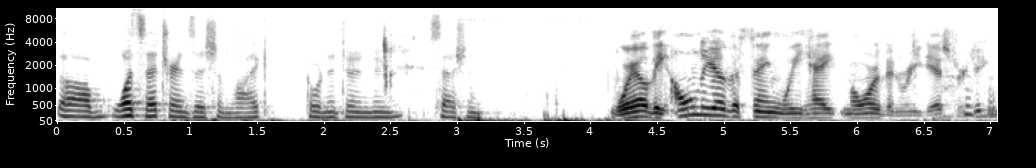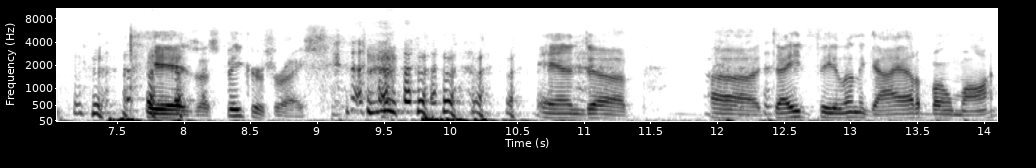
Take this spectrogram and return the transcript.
um, what's that transition like going into a new session? Well, the only other thing we hate more than redistricting is a speaker's race. and uh, uh, Dade Phelan, the guy out of Beaumont,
